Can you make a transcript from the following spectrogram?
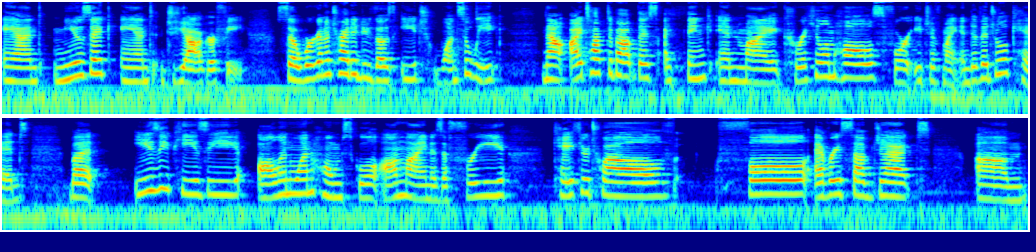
and music and geography. So we're gonna try to do those each once a week. Now I talked about this, I think in my curriculum hauls for each of my individual kids, but easy peasy, all-in-one homeschool online is a free K through 12 full, every subject, um,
